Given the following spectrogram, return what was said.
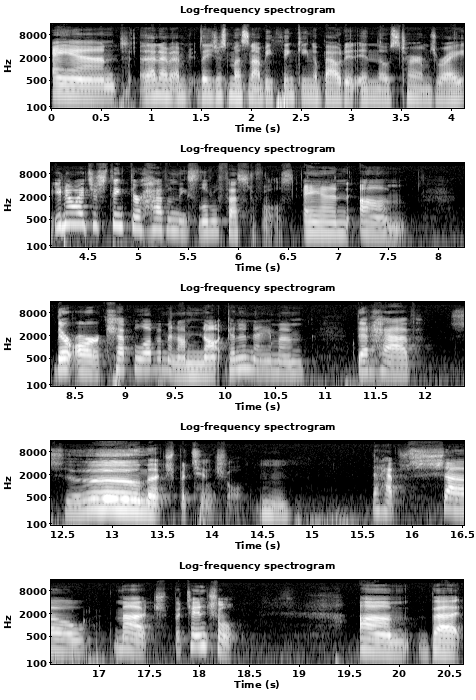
And, And I'm, I'm, they just must not be thinking about it in those terms, right? you know, I just think they're having these little festivals. And um, there are a couple of them, and I'm not going to name them, that have so much potential. That have so much potential. Um, but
